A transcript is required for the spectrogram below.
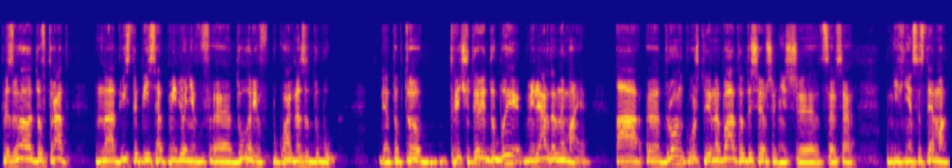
призвели до втрат на 250 мільйонів е, доларів буквально за добу. Е, Тобто 3-4 доби мільярда немає. А е, дрон коштує набагато дешевше, ніж ця вся їхня система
